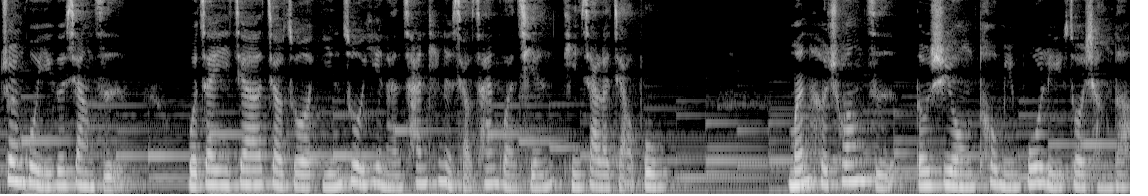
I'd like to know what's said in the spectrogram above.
转过一个巷子，我在一家叫做“银座夜南餐厅”的小餐馆前停下了脚步。门和窗子都是用透明玻璃做成的，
